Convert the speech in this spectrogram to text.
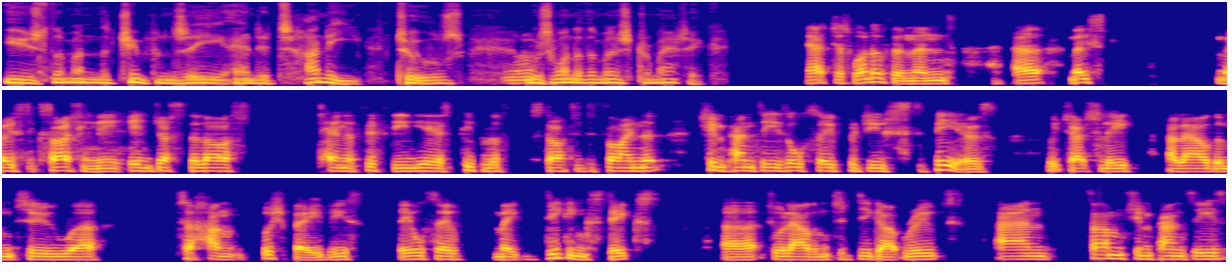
used them and the chimpanzee and its honey tools mm. was one of the most dramatic. That's just one of them and uh, most most excitingly, in just the last 10 or 15 years, people have started to find that chimpanzees also produce spears, which actually allow them to uh, to hunt bush babies. They also make digging sticks uh, to allow them to dig up roots, and some chimpanzees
